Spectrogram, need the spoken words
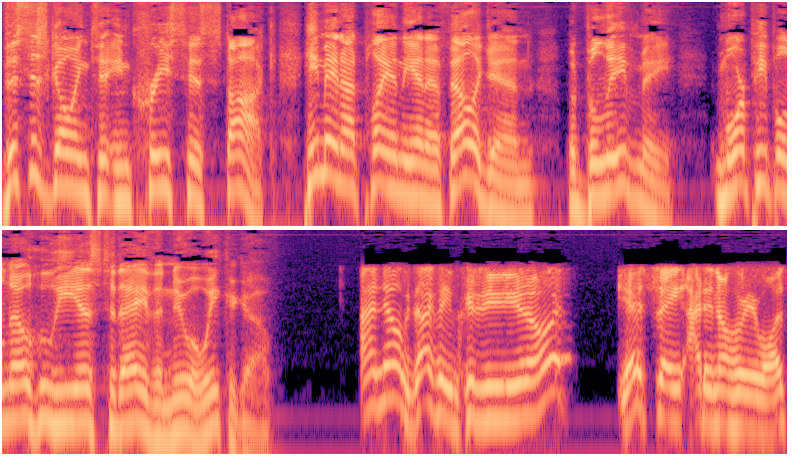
this is going to increase his stock. He may not play in the NFL again, but believe me, more people know who he is today than knew a week ago. I know exactly because you know what? Yesterday I didn't know who he was.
